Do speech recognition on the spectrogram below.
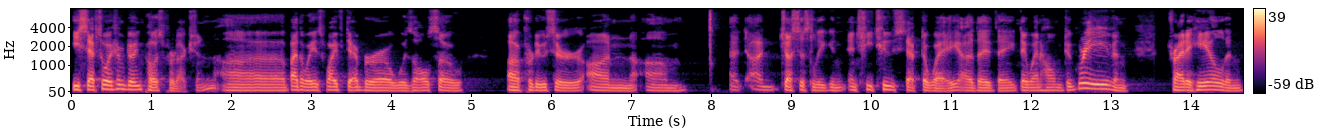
he steps away from doing post production. Uh, by the way, his wife Deborah was also a producer on um, uh, Justice League, and, and, she too stepped away. Uh, they they they went home to grieve and try to heal and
